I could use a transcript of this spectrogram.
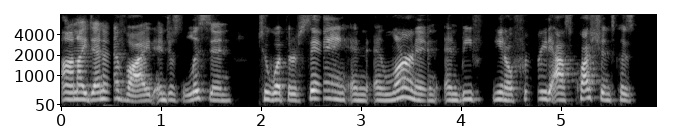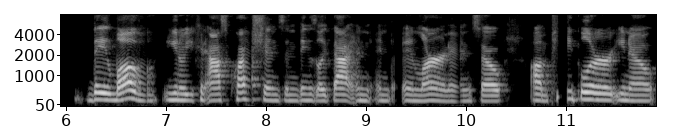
unidentified and just listen to what they're saying and and learn and, and be you know free to ask questions because they love you know you can ask questions and things like that and and, and learn. And so um people are you know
